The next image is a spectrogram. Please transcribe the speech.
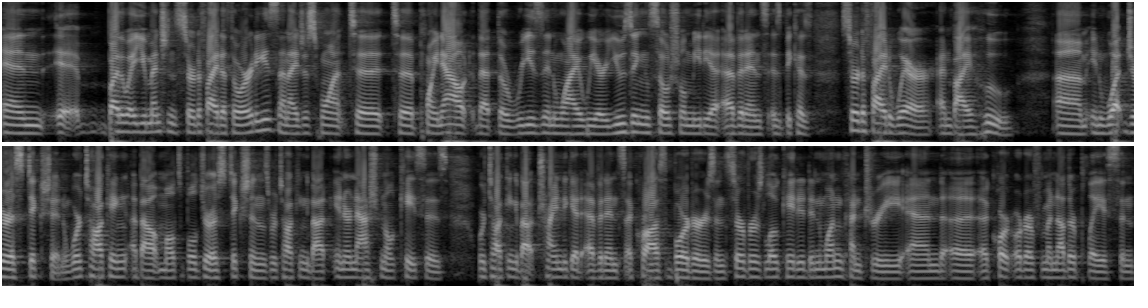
and it, by the way, you mentioned certified authorities, and I just want to, to point out that the reason why we are using social media evidence is because certified where and by who? Um, in what jurisdiction. We're talking about multiple jurisdictions. We're talking about international cases. We're talking about trying to get evidence across borders and servers located in one country and a, a court order from another place and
